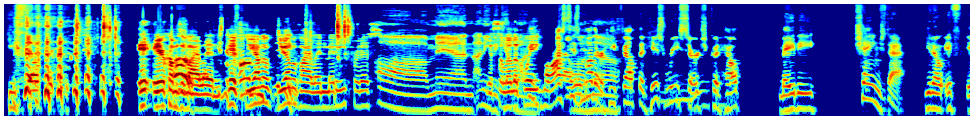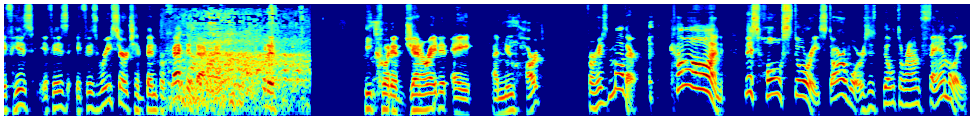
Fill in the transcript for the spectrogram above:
He felt that Here here comes Oh, a violin. he's do you oh, have a do you have a violin MIDI for this? oh man, I need The to soliloquy? He lost his Oh, mother. He felt that his research could help maybe change that. You know, if if his if his if his research had been perfected back then, he could have he could have generated a a new heart for his mother. Come on. This whole story, Star Wars, is built around family.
